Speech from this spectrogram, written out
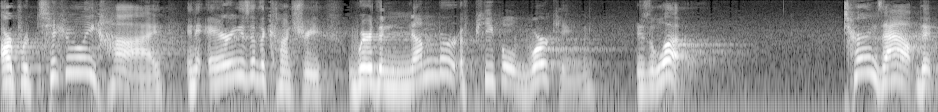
are particularly high in areas of the country where the number of people working is low. Turns out that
